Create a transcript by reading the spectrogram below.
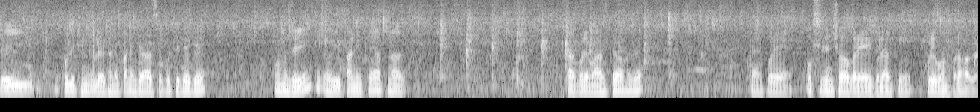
যে এই পলিথিনগুলো এখানে পানি দেওয়া আছে প্রতি থেকে অনুযায়ী ওই পানিতে আপনার তারপরে মাছ দেওয়া হবে তারপরে অক্সিজেন সহকারে এগুলো আর কি পরিবহন করা হবে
